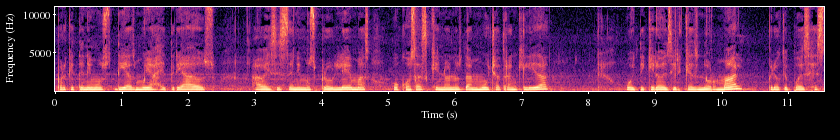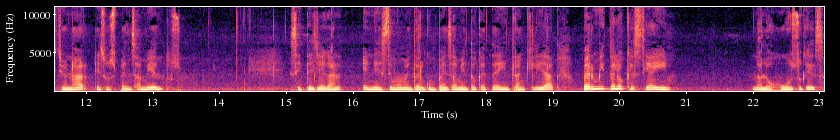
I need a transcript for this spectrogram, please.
porque tenemos días muy ajetreados, a veces tenemos problemas o cosas que no nos dan mucha tranquilidad. Hoy te quiero decir que es normal pero que puedes gestionar esos pensamientos. Si te llegan en este momento algún pensamiento que te dé intranquilidad, permítelo que esté ahí. No lo juzgues,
